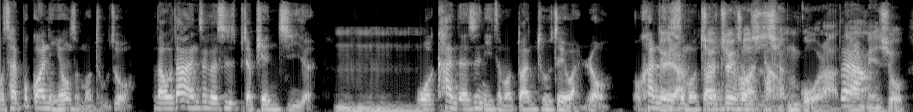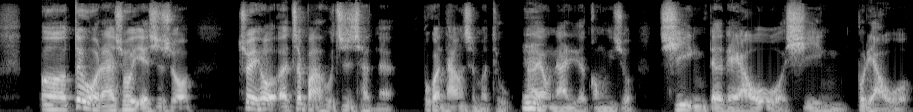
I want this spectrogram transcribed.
我才不管你用什么土做。那我当然这个是比较偏激的，嗯嗯嗯嗯，我看的是你怎么端出这碗肉，我看的是什么端最后是成果啦，当然没错。呃，对我来说也是说，最后呃这把壶制成了，不管他用什么土，他用哪里的工艺做，吸引得了我，吸引不了我。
